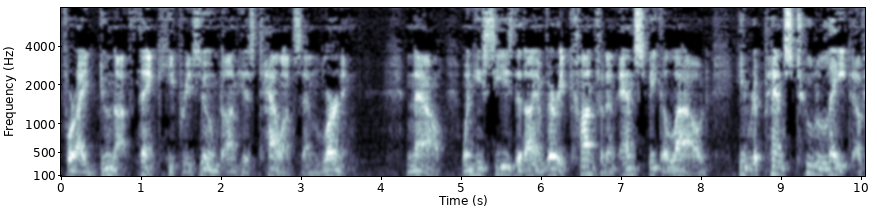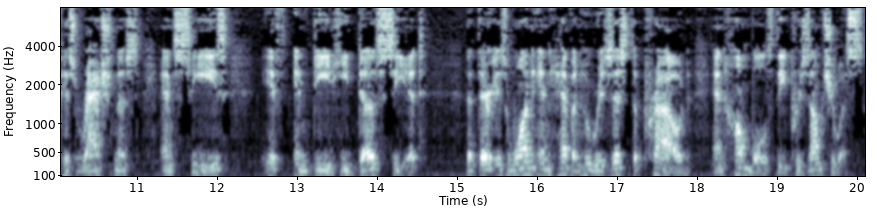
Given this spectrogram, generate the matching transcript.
for I do not think he presumed on his talents and learning. Now, when he sees that I am very confident and speak aloud, he repents too late of his rashness and sees, if indeed he does see it, that there is one in heaven who resists the proud and humbles the presumptuous.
